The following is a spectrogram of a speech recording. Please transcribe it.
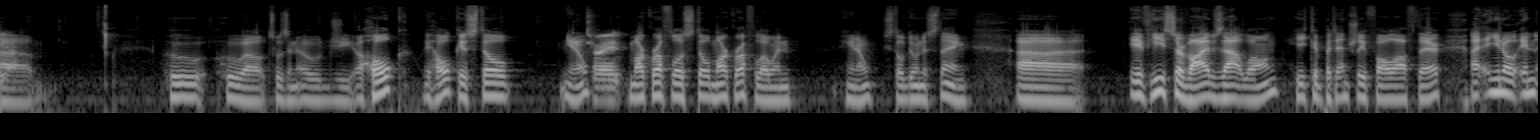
Yeah. Who who else was an OG? A Hulk. A Hulk is still, you know, That's right. Mark Ruffalo's still Mark Ruffalo and you know still doing his thing. Uh, if he survives that long, he could potentially fall off there. Uh, you know, and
